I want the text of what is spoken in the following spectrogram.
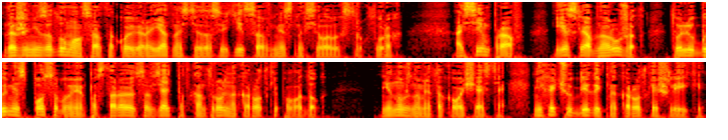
Даже не задумался о такой вероятности засветиться в местных силовых структурах. Асим прав. Если обнаружат, то любыми способами постараются взять под контроль на короткий поводок. Не нужно мне такого счастья. Не хочу бегать на короткой шлейке.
